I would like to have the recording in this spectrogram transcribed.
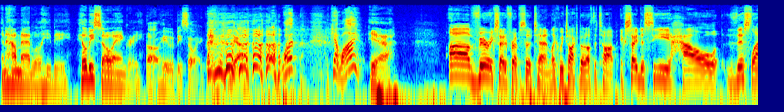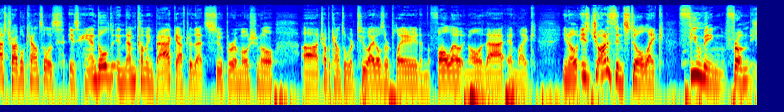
and how mad will he be? He'll be so angry. Oh, he would be so angry. yeah. what? I can't lie. Yeah. Uh, very excited for episode 10. Like we talked about off the top. Excited to see how this last tribal council is is handled in them coming back after that super emotional uh, tribal council where two idols are played and the fallout and all of that. And like, you know, is Jonathan still like fuming from he-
